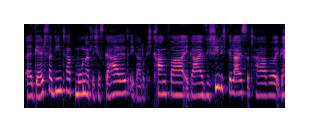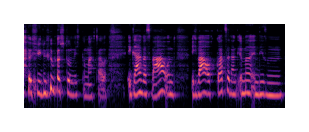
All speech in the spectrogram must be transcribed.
äh, Geld verdient habe, monatliches Gehalt, egal ob ich krank war, egal wie viel ich geleistet habe, egal wie viele Überstunden ich gemacht habe, egal was war. Und ich war auch Gott sei Dank immer in diesem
